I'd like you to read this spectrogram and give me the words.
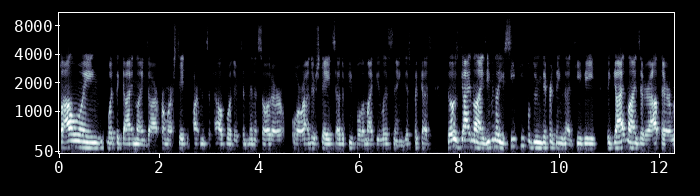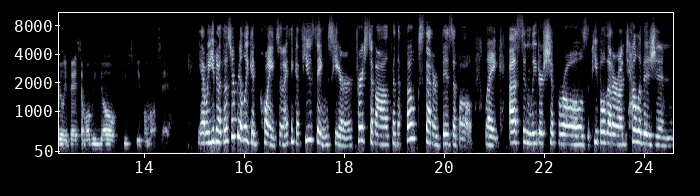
following what the guidelines are from our state departments of health, whether it's in Minnesota or other states, other people that might be listening, just because those guidelines, even though you see people doing different things on TV, the guidelines that are out there are really based on what we know keeps people most safe. Yeah, well, you know, those are really good points. And I think a few things here. First of all, for the folks that are visible, like us in leadership roles, the people that are on television,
